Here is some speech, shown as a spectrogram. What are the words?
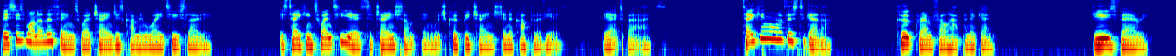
This is one of the things where change is coming way too slowly. It's taking 20 years to change something which could be changed in a couple of years, the expert adds. Taking all of this together, could Grenfell happen again? Views vary.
